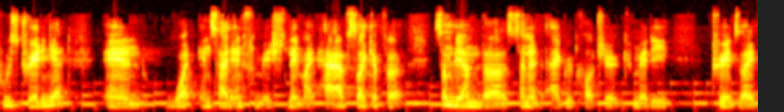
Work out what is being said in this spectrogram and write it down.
who's trading it and what inside information they might have. So like if a, somebody on the Senate Agriculture Committee trades like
